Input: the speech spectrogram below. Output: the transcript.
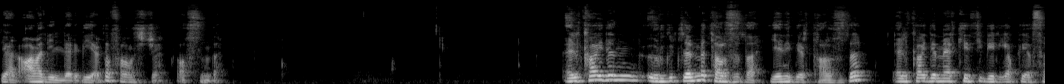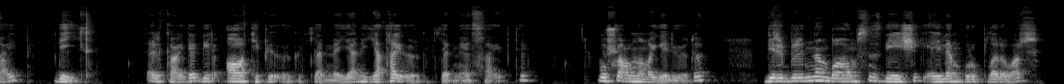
Yani ana dilleri bir yerde Fransızca aslında. El-Kaide'nin örgütlenme tarzı da yeni bir tarzdı. El-Kaide merkezi bir yapıya sahip değil. El-Kaide bir A tipi örgütlenme yani yatay örgütlenmeye sahipti. Bu şu anlama geliyordu. Birbirinden bağımsız değişik eylem grupları var.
